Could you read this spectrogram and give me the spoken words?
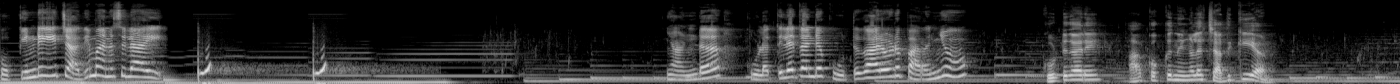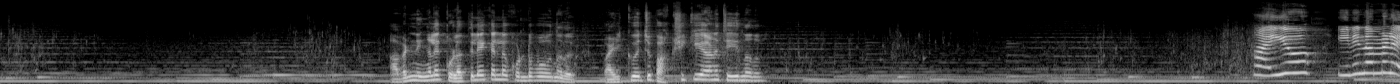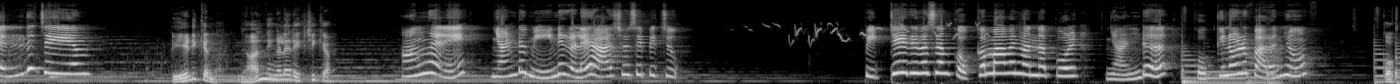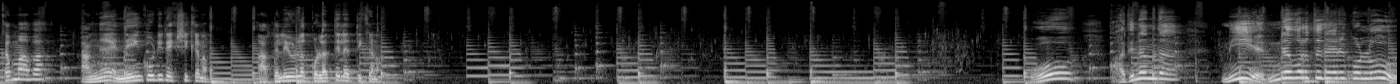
കൊക്കിന്റെ ഈ ചതി മനസ്സിലായി. ഞണ്ട് കുളത്തിലെ തന്റെ കൂട്ടുകാരോട് പറഞ്ഞു. കൂട്ടുകാരെ ആ കൊക്ക് നിങ്ങളെ ചതിക്കുകയാണ്. അവൻ നിങ്ങളെ കുളത്തിലേക്കല്ല കൊണ്ടുപോകുന്നത് വഴിക്ക് വെച്ച് ഭക്ഷിക്കുകയാണ് ചെയ്യുന്നത്. പേടിക്കണ്ട. ഞാൻ നിങ്ങളെ രക്ഷിക്കാം. അങ്ങനെ ഞണ്ട് മീനുകളെ ആശ്വസിപ്പിച്ചു. പിറ്റേ ദിവസം കൊക്കമാവൻ വന്നപ്പോൾ ഞണ്ട് കൊക്കിനോട് പറഞ്ഞു കൊക്കമാവ അങ്ങ് എന്നെയും കൂടി രക്ഷിക്കണം. അകലെയുള്ള കുളത്തിലെത്തിക്കണം. ഓ അതിനെന്താ? നീ എന്റെ പുറത്ത് കയറിക്കൊള്ളൂ.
